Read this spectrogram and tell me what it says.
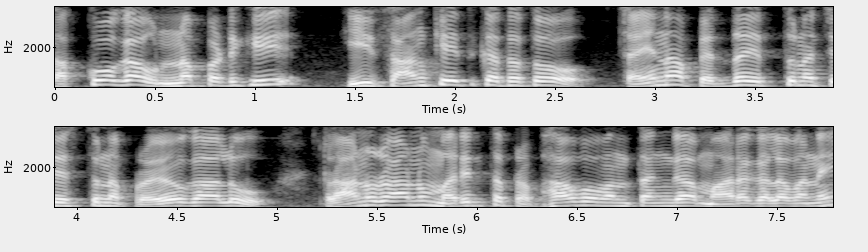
తక్కువగా ఉన్నప్పటికీ ఈ సాంకేతికతతో చైనా పెద్ద ఎత్తున చేస్తున్న ప్రయోగాలు రాను రాను మరింత ప్రభావవంతంగా మారగలవని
